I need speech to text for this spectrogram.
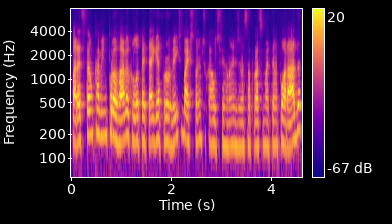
parece ter um caminho provável que o Lopetegui aproveite bastante o Carlos Fernandes nessa próxima temporada,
